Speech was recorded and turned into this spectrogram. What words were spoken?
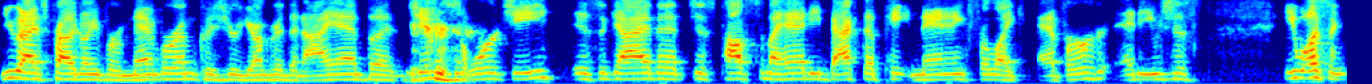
you guys probably don't even remember him because you're younger than i am but jim sorgi is a guy that just pops in my head he backed up peyton manning for like ever and he was just he wasn't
